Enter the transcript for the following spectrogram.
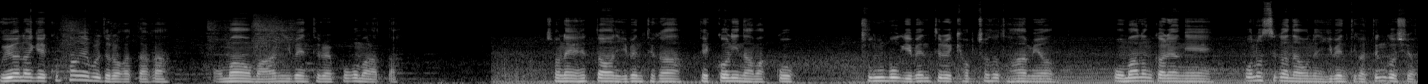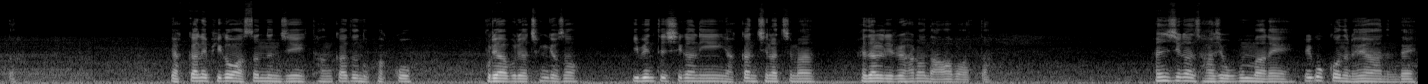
우연하게 쿠팡 앱을 들어갔다가 어마어마한 이벤트를 보고 말았다. 전에 했던 이벤트가 4건이 남았고 중복 이벤트를 겹쳐서 다 하면 5만원가량의 보너스가 나오는 이벤트가 뜬 것이었다. 약간의 비가 왔었는지 단가도 높았고 부랴부랴 챙겨서 이벤트 시간이 약간 지났지만 배달 일을 하러 나와 보았다. 1시간 45분 만에 7건을 해야 하는데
